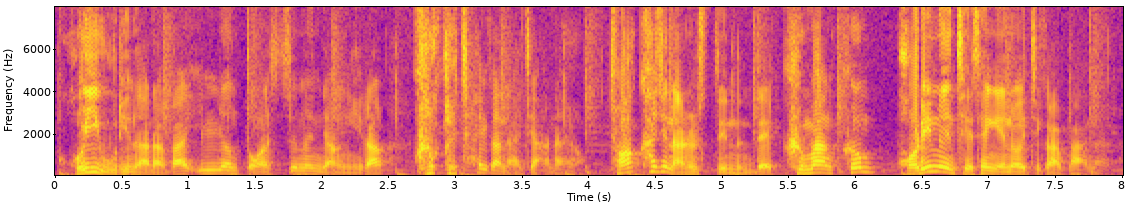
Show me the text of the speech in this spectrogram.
거의 우리나라가 1년 동안 쓰는 양이랑 그렇게 차이가 나지 않아요. 정확하진 않을 수도 있는데 그만큼 버리는 재생에너지가 많아요.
